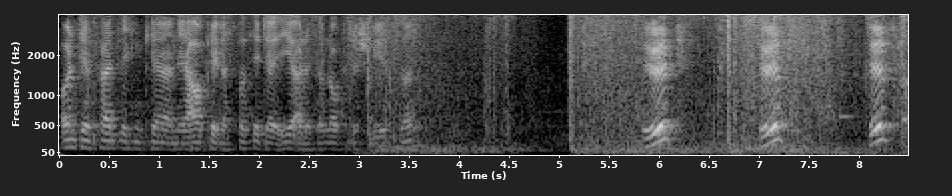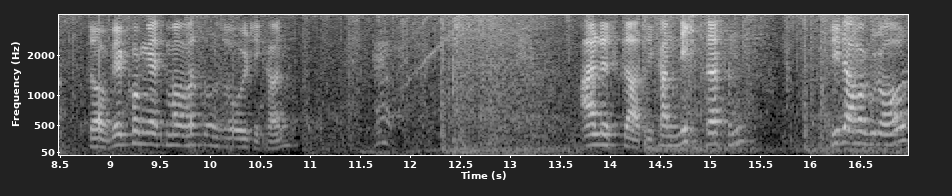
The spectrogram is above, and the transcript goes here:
und den feindlichen Kern. Ja, okay, das passiert ja eh alles im Laufe des Spiels, ne? Hüpf! Hüpf! So, wir gucken jetzt mal, was unsere Ulti kann. Alles klar, sie kann nicht treffen. Sieht aber gut aus.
